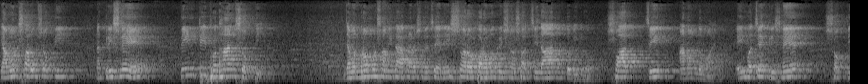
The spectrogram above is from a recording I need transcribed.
কেমন স্বরূপ শক্তি? না কৃষ্ণের তিনটি প্রধান শক্তি। যেমন ব্রহ্ম সংহিতা আপনারা শুনেছেন, ঈশ্বর ও পরম কৃষ্ণ সচ্চিদানন্দ বিগ্রহ সচিত আনন্দময়। এই হচ্ছে কৃষ্ণের শক্তি,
